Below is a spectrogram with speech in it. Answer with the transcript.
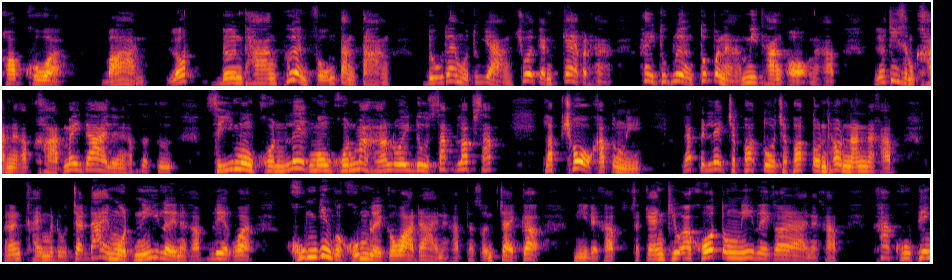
ครอบครัว บ้าน รถ เดินทางเพื่อนฝูงต่างๆ ดูได้หมดทุกอย่างช่วยกันแก้ปัญหา ให้ทุกเรื่องทุกปัญหามีทางออกนะครับ แล้วที่สำคัญนะครับขาดไม่ได้เลยนะครับ ก็คือ สีมงคลเลขมงคลมหารวยดูทรัพย์รับทรัพย์ รับโชคครับตรงนี้ และเป็นเลขเฉพาะตัวเฉพาะตนเท่านั้นนะครับ เพราะฉะนั้นใครมาดูจะได้หมดนี้เลยนะครับ เรียกว่าคุ้มยิ่งกว่าคุ้มเลยก็ว่าได้นะครับ ถ้าสนใจก็ นี่เลยครับ สแกน QR code ตรงนี้เลยก็ได้นะครับ ค่าครูเพียง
